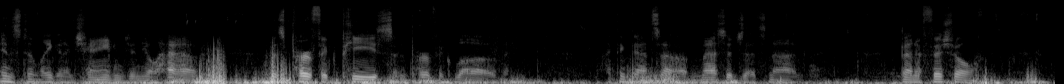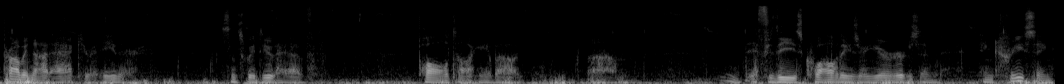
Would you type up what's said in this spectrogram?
instantly going to change and you'll have this perfect peace and perfect love. I think that's a message that's not beneficial, probably not accurate either, since we do have Paul talking about um, if these qualities are yours and increasing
